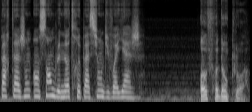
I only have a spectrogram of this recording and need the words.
Partageons ensemble notre passion du voyage. Offre d'emploi.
